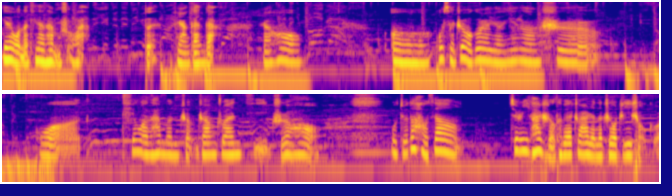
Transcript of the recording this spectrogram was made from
因为我能听到他们说话，对，非常尴尬。然后，嗯，我选这首歌的原因呢，是我。听了他们整张专辑之后，我觉得好像就是一开始就特别抓人的只有这一首歌。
